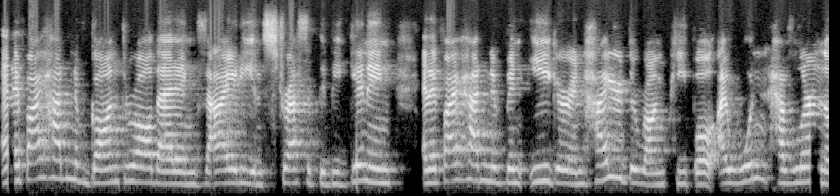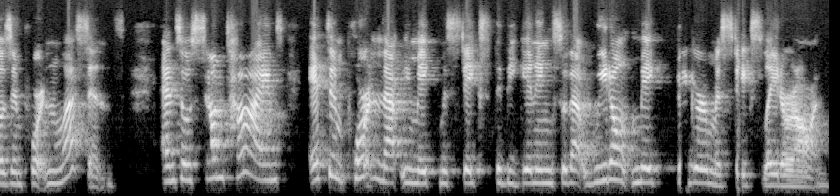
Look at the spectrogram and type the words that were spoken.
and if I hadn't have gone through all that anxiety and stress at the beginning, and if I hadn't have been eager and hired the wrong people, I wouldn't have learned those important lessons. And so sometimes it's important that we make mistakes at the beginning so that we don't make bigger mistakes later on.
